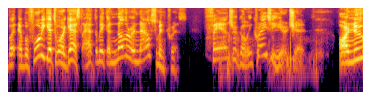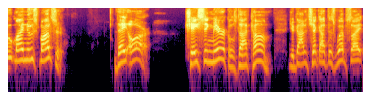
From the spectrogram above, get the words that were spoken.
but and before we get to our guest, I have to make another announcement, Chris. Fans are going crazy here at Our new my new sponsor, they are chasingmiracles.com. You got to check out this website.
